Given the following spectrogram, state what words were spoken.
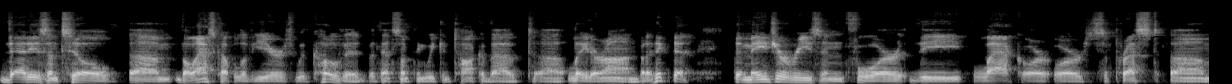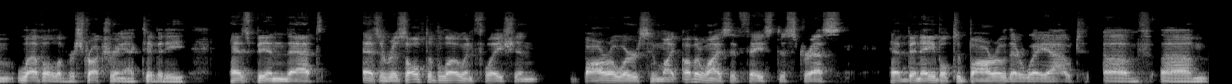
That is until um, the last couple of years with COVID, but that's something we can talk about uh, later on. But I think that the major reason for the lack or, or suppressed um, level of restructuring activity has been that as a result of low inflation, borrowers who might otherwise have faced distress have been able to borrow their way out of um,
